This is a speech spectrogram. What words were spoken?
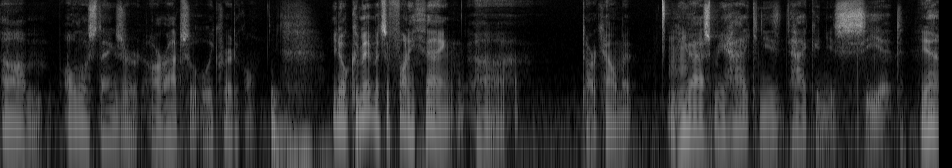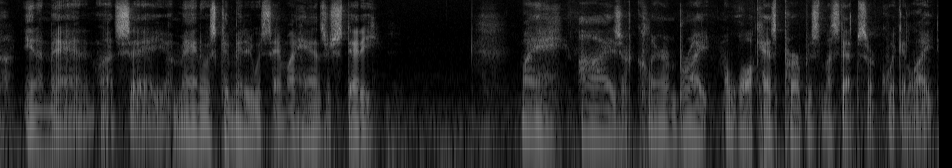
Um, all those things are, are absolutely critical. You know, commitment's a funny thing. Uh, Dark helmet. Mm-hmm. you ask me how can you how can you see it Yeah. in a man? Let's say a man who is committed would say, "My hands are steady, my eyes are clear and bright, my walk has purpose, my steps are quick and light.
